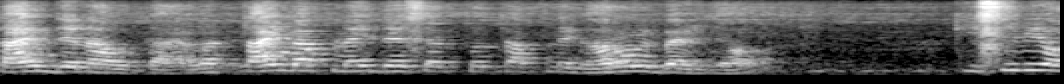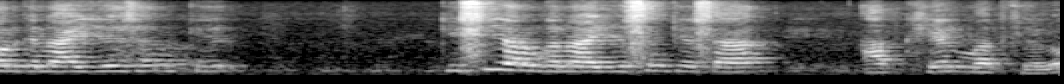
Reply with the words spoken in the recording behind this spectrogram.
टाइम देना होता है। अगर टाइम आप नहीं दे सकते तो अपने घरों में बैठ जाओ। किसी भी ऑर्गेनाइजेशन के, किसी ऑर्गेनाइजेशन के साथ आप खेल मत खेलो।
